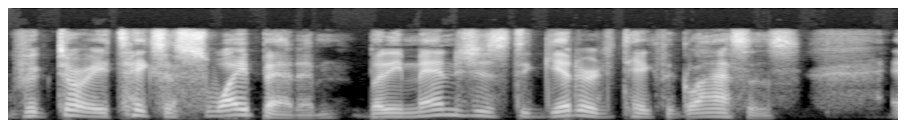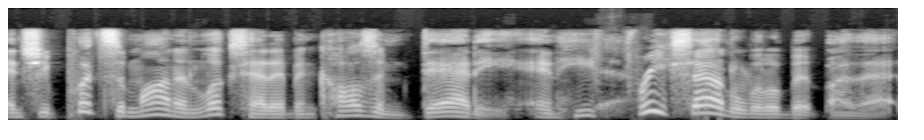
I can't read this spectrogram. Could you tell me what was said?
Victoria takes a swipe at him, but he manages to get her to take the glasses, and she puts them on and looks at him and calls him daddy, and he Yeah. freaks out a little bit by that.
